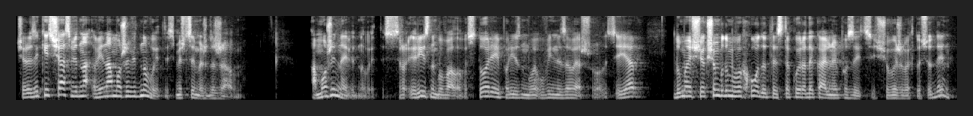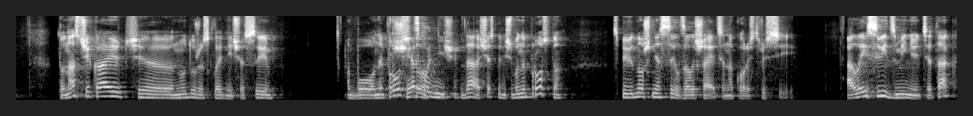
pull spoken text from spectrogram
Через якийсь час війна, війна може відновитись між цими ж державами. А може й не відновитись. Різне бувало в історії, по-різному війни завершувалися. І я думаю, що якщо ми будемо виходити з такої радикальної позиції, що виживе хтось один, то нас чекають е, ну, дуже складні часи. Бо не просто Ще складніші. Да, ще складніше, бо не просто співвідношення сил залишається на користь Росії, але і світ змінюється так,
